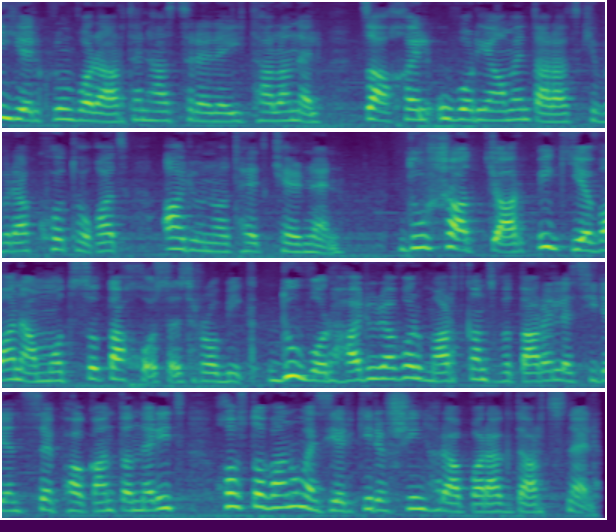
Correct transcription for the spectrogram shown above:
մի երկրում, որը արդեն հասցրել էիր թալանել, ծախել ու որի ամեն տարածքի վրա քո թողած արյունոտ հետքերն են։ Դու շատ ճարպիկ եւ անամոթ ստախոս ես Ռոբիկ։ Դու որ հարյուրավոր մարդկանց վտարել ես իրենց սեփական տներից, խոստովանում ես երկիրը շին հրաապարակ դարձնել։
